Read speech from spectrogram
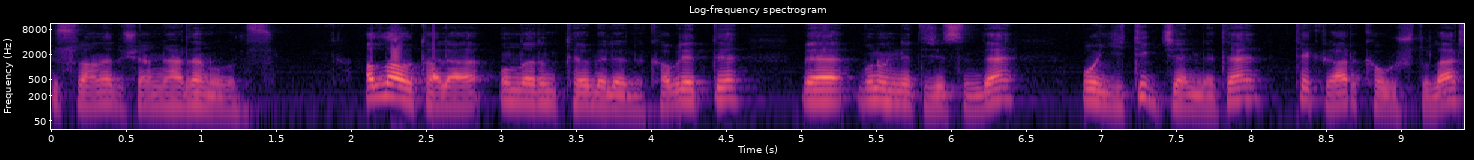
hüsrana düşenlerden oluruz. Allahu Teala onların tevbelerini kabul etti ve bunun neticesinde o yitik cennete tekrar kavuştular.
